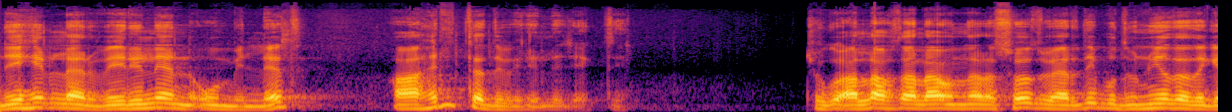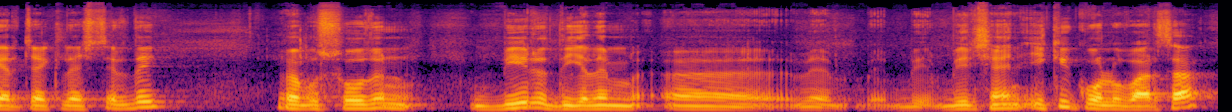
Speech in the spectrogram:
nehirler verilen o millet ahirette de verilecektir. Çünkü Allah Teala onlara söz verdi, bu dünyada da gerçekleştirdi. Ve bu sözün bir diyelim e, bir şeyin iki kolu varsa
